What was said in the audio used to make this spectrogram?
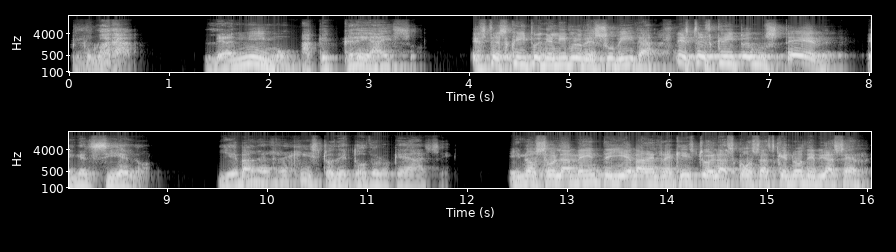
pero lo hará. Le animo a que crea eso Está escrito en el libro de su vida. Está escrito en usted, en el cielo. Llevan el registro de todo lo que hace. Y no solamente llevan el registro de las cosas que no debió hacer.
